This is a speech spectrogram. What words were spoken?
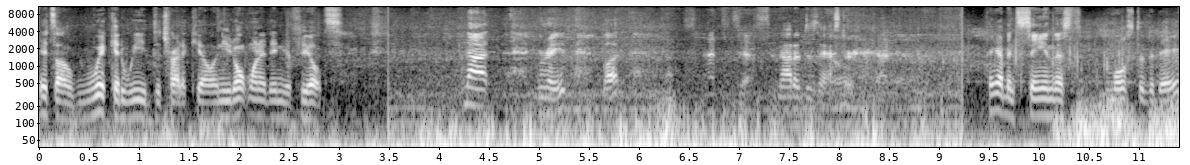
it's a wicked weed to try to kill, and you don't want it in your fields. Not great, but Not a disaster. I think I've been saying this most of the day.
